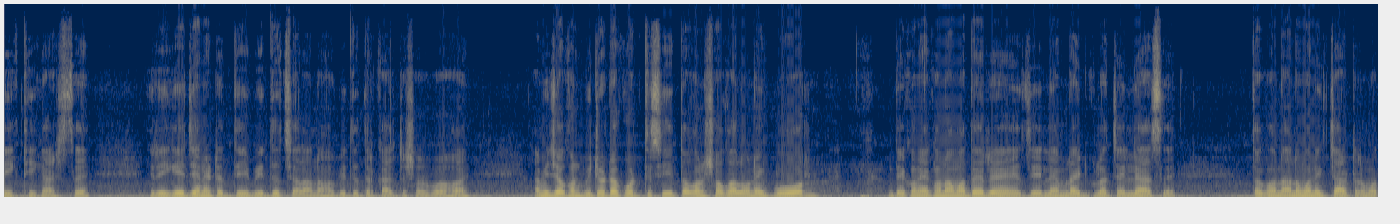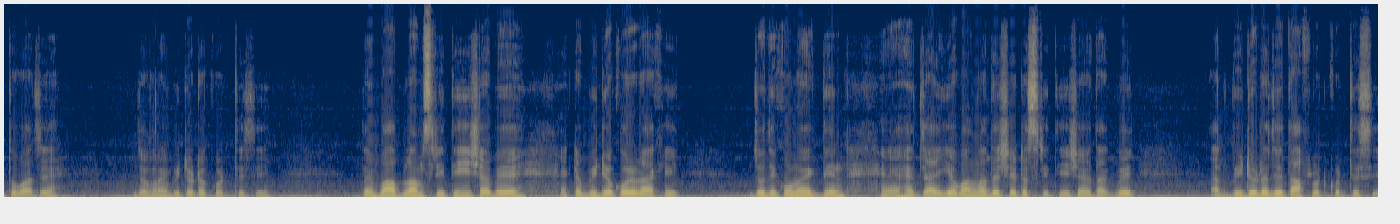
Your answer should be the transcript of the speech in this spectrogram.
রিগ থেকে আসছে। রিগে জেনারেটর দিয়ে বিদ্যুৎ চালানো হয়, বিদ্যুতের কাজটা সরবরাহ হয়। আমি যখন ভিডিওটা করতেছি, তখন সকাল অনেক ভোর। দেখুন, এখন আমাদের যে ল্যাম্প লাইটগুলো চাইলে আছে তখন আনুমানিক চারটার মতো বাজে যখন আমি ভিডিওটা করতেছি। তো ভাবলাম স্মৃতি হিসাবে একটা ভিডিও করে রাখি। যদি কোনো একদিন হ্যাঁ, হ্যাঁ, জায়গা বাংলাদেশে এটা স্মৃতি হিসাবে থাকবে। আর ভিডিওটা যেহেতু আপলোড করতেছি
